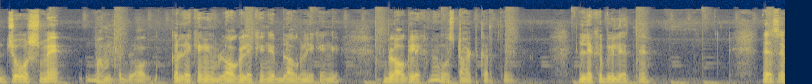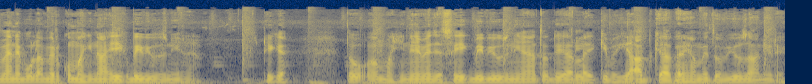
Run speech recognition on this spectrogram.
जोश में हम तो ब्लॉग लिखेंगे ब्लॉग लिखेंगे ब्लॉग लिखेंगे। ब्लॉग लिखना वो स्टार्ट करते हैं। लिख भी लेते हैं। जैसे मैंने बोला, मेरे को महीना एक भी व्यूज़ नहीं आया। ठीक है? तो महीने में जैसे एक भी व्यूज़ नहीं आया तो दे आर लाइक कि भैया अब क्या करें? हमें तो व्यूज़ आ नहीं रहे।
